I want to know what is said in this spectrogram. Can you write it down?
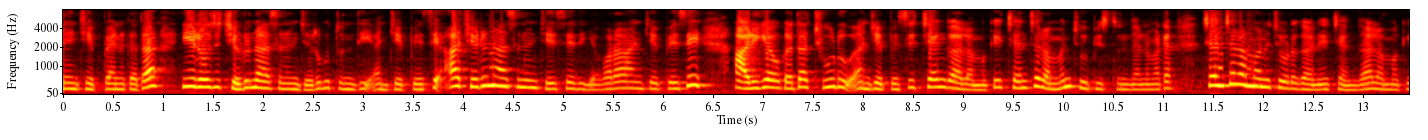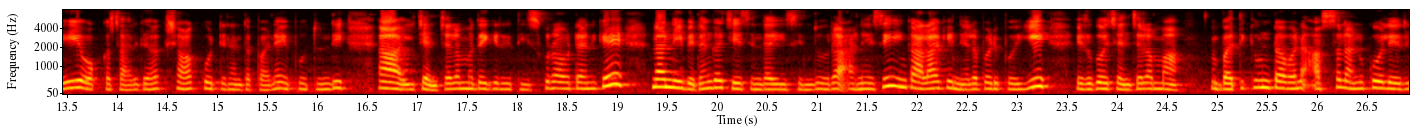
నేను చెప్పాను కదా ఈరోజు చెడు నాశనం జరుగుతుంది అని చెప్పేసి ఆ చెడు నాశనం చేసేది ఎవరా అని చెప్పేసి అడిగావు కదా చూడు అని చెప్పేసి చెంగాలమ్మకి చెంచలమ్మని చూపిస్తుంది అనమాట చెంచలమ్మను చూడగానే చెంగాలమ్మకి ఒక్కసారిగా షాక్ కొట్టినంత పని అయిపోతుంది. ఈ చెంచలమ్మ దగ్గరికి తీసుకురావటానికే నన్ను ఈ విధంగా చేసిందా ఈ సింధూర అనేసి ఇంకా అలాగే నిలబడిపోయి ఇదిగో చెంచలమ్మ బతికి ఉంటావని అస్సలు అనుకోలేదు.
